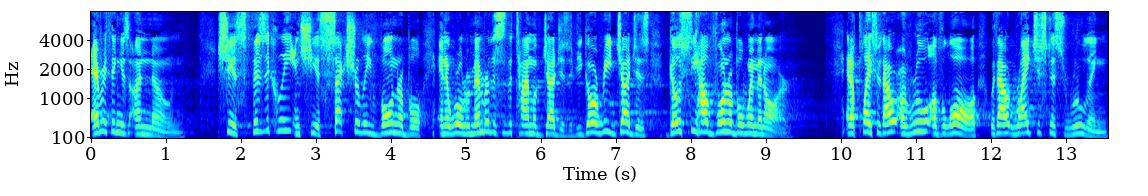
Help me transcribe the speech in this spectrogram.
Everything is unknown. She is physically and she is sexually vulnerable in a world. Remember, this is the time of Judges. If you go read Judges, go see how vulnerable women are in a place without a rule of law, without righteousness ruling.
